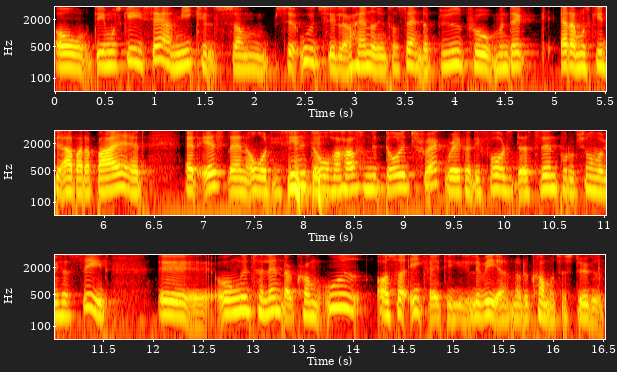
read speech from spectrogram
Og det er måske især Mikkels, som ser ud til at have noget interessant at byde på, men der er der måske det arbejder bare, at, at Estland over de seneste år har haft sådan lidt dårligt track record i forhold til deres talentproduktion, hvor vi har set øh, unge talenter komme ud, og så ikke rigtig levere, når det kommer til stykket.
